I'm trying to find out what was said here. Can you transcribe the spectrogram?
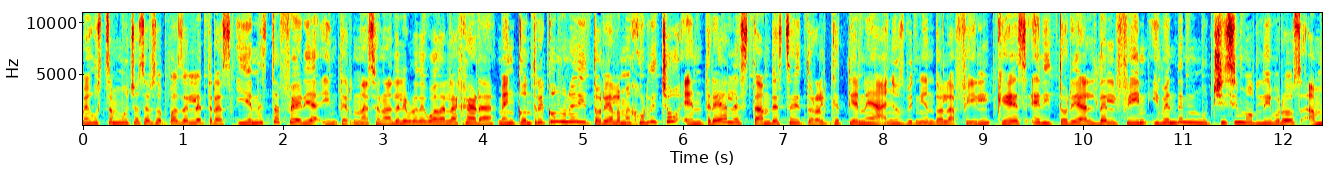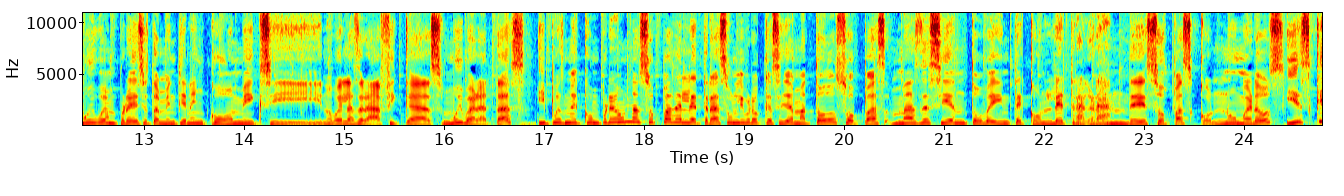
me gusta mucho hacer sopas de letras y en esta Feria Internacional del Libro de Guadalajara me encontré con una editorial, o mejor dicho, entré al stand de este editorial que tiene años viniendo a la FIL, que es Editorial Delfín y venden muchísimos libros a muy buen precio, también tienen cómics y novelas gráficas muy baratas. Y pues me compré una sopa de letras, un libro que se llama Todo Sopas, más de 120 con letra grande, sopas con números. Y es que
